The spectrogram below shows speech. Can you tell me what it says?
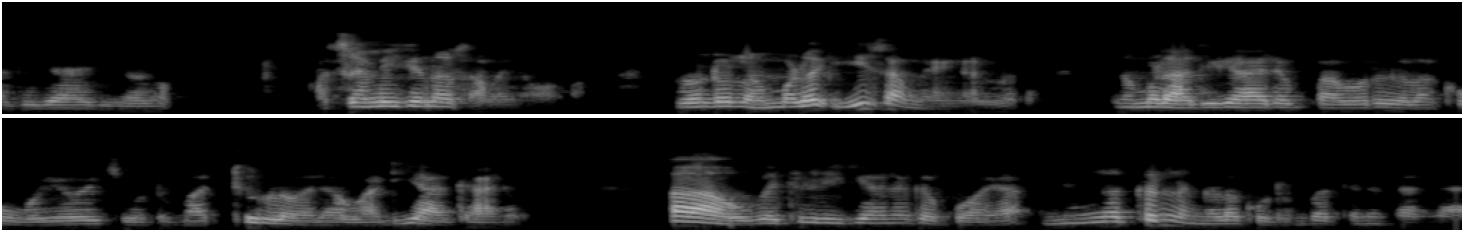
അധികാരികളും ശ്രമിക്കുന്ന സമയമാണ് അതുകൊണ്ട് നമ്മൾ ഈ സമയങ്ങളിൽ നമ്മുടെ അധികാരം പവറുകളൊക്കെ ഉപയോഗിച്ചുകൊണ്ട് മറ്റുള്ളവരെ വടിയാക്കാനും ആ ഉപദ്രവിക്കാനൊക്കെ പോയാൽ നിങ്ങൾക്കും നിങ്ങളുടെ കുടുംബത്തിനും തന്നെ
